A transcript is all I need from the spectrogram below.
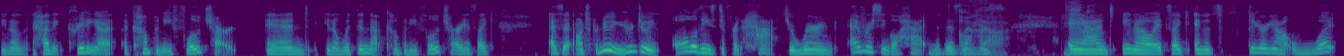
you know having creating a, a company flow chart and you know within that company flow chart is like as an entrepreneur you're doing all these different hats you're wearing every single hat in the Oh business yeah. Yeah. and you know it's like and it's figuring out what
